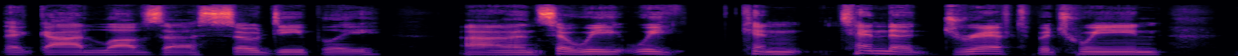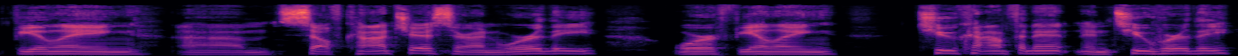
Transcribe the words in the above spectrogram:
that God loves us so deeply, uh, and so we we can tend to drift between feeling um, self conscious or unworthy, or feeling too confident and too worthy.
